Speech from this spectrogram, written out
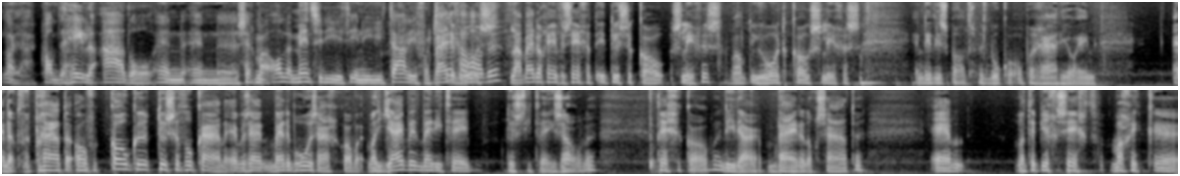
Nou ja, kwam de hele adel en, en uh, zeg maar alle mensen die het in Italië voor het hadden. Laat mij nog even zeggen, intussen Co Sliggers, want u hoort Co Sliggers. En dit is Brands met boeken op Radio 1. En dat we praten over koken tussen vulkanen. En we zijn bij de broers aangekomen. Want jij bent bij die twee, dus die twee zonen terechtgekomen... die daar beide nog zaten. En wat heb je gezegd? Mag ik uh,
